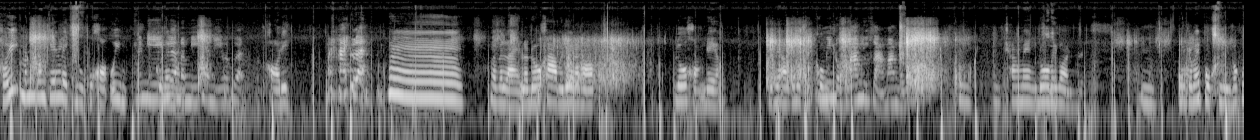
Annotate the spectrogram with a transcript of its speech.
เฮ้ย มันมีกางเกงเหล็กอยู่กูขออุ้ยไม่มีกูได้เพื่อนไหมมันมีแค่นี้ไว้เพื่อน ขอดิ ไม่ให้เพื่อนอืมไม่เป็นไร เราโดข้าวไปด้วยนะครับ โลของแดงกูไม่เอาก็ได้คิดกูคงมีหนมล้างอยู่สามอันเหมือนกันอืมช่างแม่งโดไปก่อน อืมกูจะไม่ปลุกคืนเพราะกู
